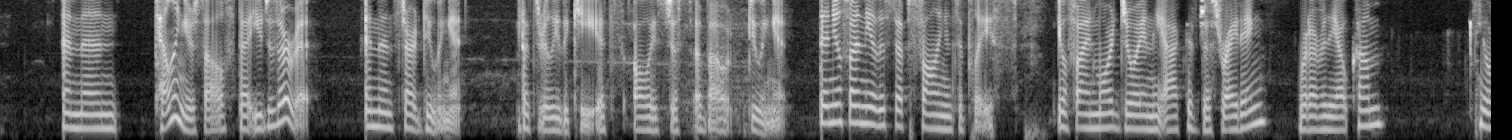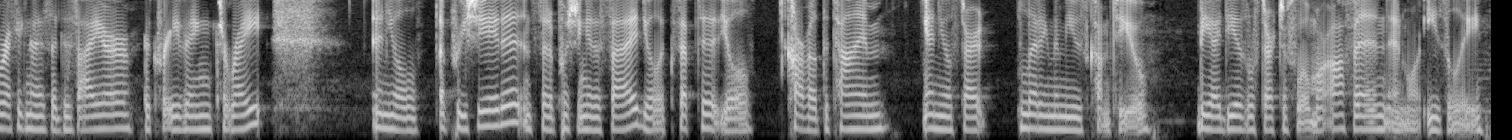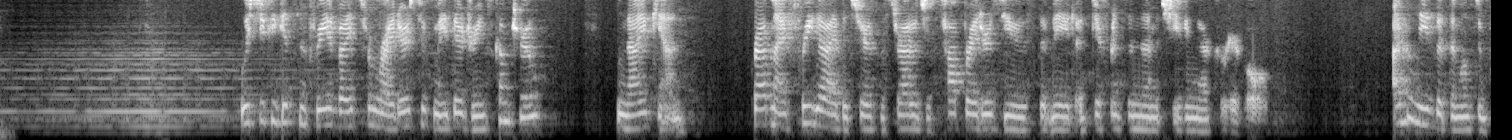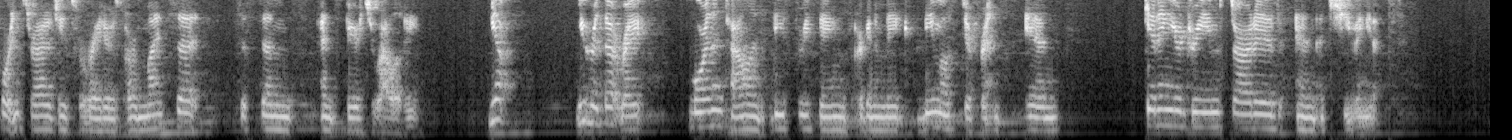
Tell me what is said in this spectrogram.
and then telling yourself that you deserve it, and then start doing it. That's really the key. It's always just about doing it. Then you'll find the other steps falling into place. You'll find more joy in the act of just writing, whatever the outcome, You'll recognize the desire, the craving to write, and you'll appreciate it instead of pushing it aside. You'll accept it, you'll carve out the time, and you'll start letting the muse come to you. The ideas will start to flow more often and more easily. Wish you could get some free advice from writers who've made their dreams come true? now you can. Grab my free guide that shares the strategies top writers use that made a difference in them achieving their career goals. I believe that the most important strategies for writers are mindset, systems, and spirituality. Yep, you heard that right. More than talent, these three things are going to make the most difference in getting your dream started and achieving it.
